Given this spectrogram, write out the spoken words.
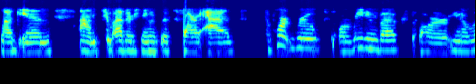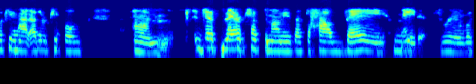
plug in um, to other things as far as support groups or reading books or you know looking at other people's um, just their testimonies as to how they made it through was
